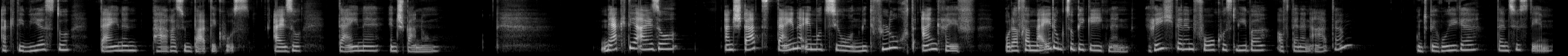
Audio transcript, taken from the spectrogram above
aktivierst du deinen Parasympathikus, also deine Entspannung. Merk dir also, anstatt deiner Emotion mit Flucht, Angriff oder Vermeidung zu begegnen, Richte den Fokus lieber auf deinen Atem und beruhige dein System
